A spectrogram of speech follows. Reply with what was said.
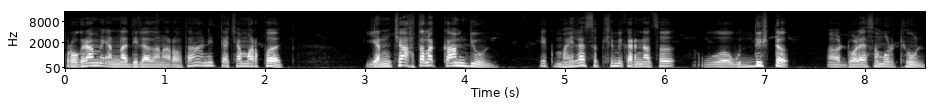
प्रोग्राम यांना दिला जाणार होता आणि त्याच्यामार्फत यांच्या हाताला काम देऊन एक महिला सक्षमीकरणाचं व उद्दिष्ट डोळ्यासमोर ठेवून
